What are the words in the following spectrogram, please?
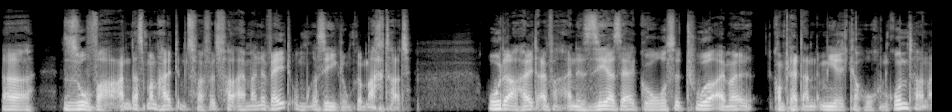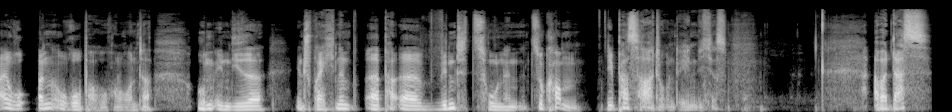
äh, so waren, dass man halt im Zweifelsfall einmal eine Weltumsegelung gemacht hat. Oder halt einfach eine sehr, sehr große Tour einmal komplett an Amerika hoch und runter, an, Euro an Europa hoch und runter, um in diese entsprechenden äh, äh, Windzonen zu kommen. Die Passate und ähnliches. Aber das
